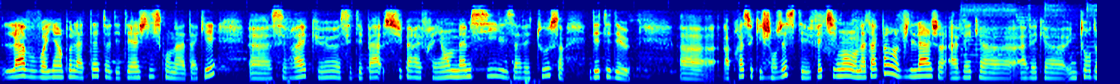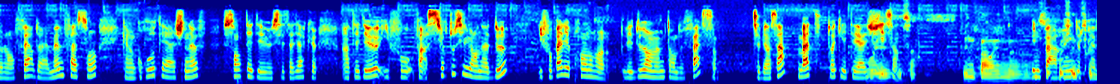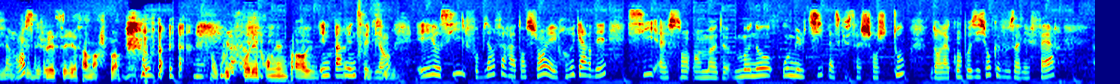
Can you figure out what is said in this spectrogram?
là vous voyez un peu la tête des TH10 qu'on a attaqués. Euh, c'est vrai que c'était pas super effrayant, même s'ils avaient tous des TDE. Euh, après, ce qui changeait, c'était effectivement, on n'attaque pas un village avec, euh, avec une tour de l'enfer de la même façon qu'un gros TH9 sans TDE. C'est-à-dire que un TDE, il faut, enfin, surtout s'il y en a deux, il faut pas les prendre les deux en même temps de face. C'est bien ça, Matt, toi qui étais Oui, TH10 c'est ça. Une par une. euh, Une c'est par une de préférence. J'ai déjà essayé, ça marche pas. Donc oui, il faut les prendre une par une. Une par une, c'est bien. Et aussi, il faut bien faire attention et regarder si elles sont en mode mono ou multi parce que ça change tout dans la composition que vous allez faire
